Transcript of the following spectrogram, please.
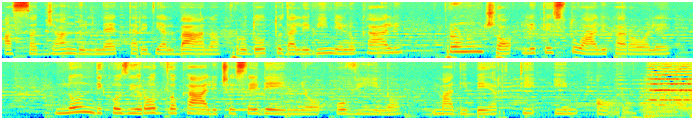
assaggiando il nettare di Albana prodotto dalle vigne locali, pronunciò le testuali parole non di così rozzo calice sei degno, o vino, ma di berti in oro.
